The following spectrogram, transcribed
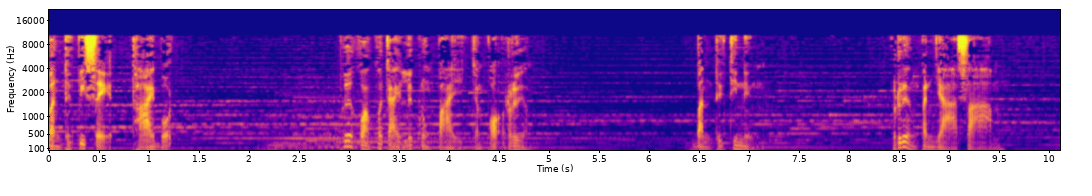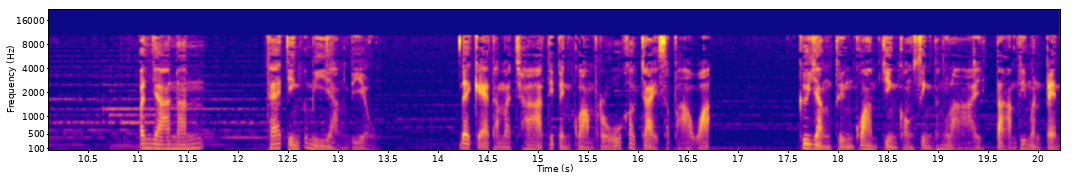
บันทึกพิเศษท้ายบท เพื่อความเข้าใจลึกลงไปจำเพาะเรื่อง บันทึกที่หนึ่งเรื่องปัญญาสามปัญญานั้น แท้จริงก็มีอย่างเดียว ได้แก่ธรรมชาติที่เป็นความรู้เข้าใจสภาวะ คืออย่างถึงความจริงของสิ่งทั้งหลายตามที่มันเป็น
